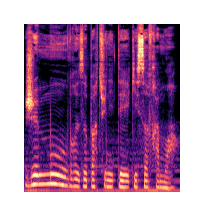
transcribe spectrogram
Je m'ouvre aux opportunités qui s'offrent à moi.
